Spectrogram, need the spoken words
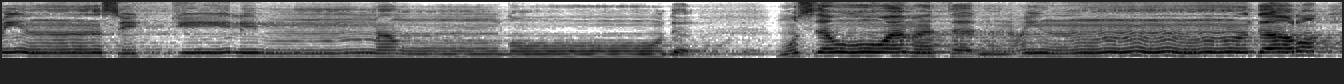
من سجيل منضود مسومة عند ربك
